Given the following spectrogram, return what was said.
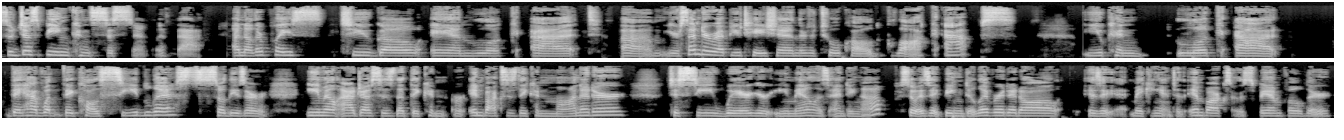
So just being consistent with that. Another place to go and look at um, your sender reputation, there's a tool called Glock Apps. You can look at they have what they call seed lists. So these are email addresses that they can, or inboxes they can monitor to see where your email is ending up. So is it being delivered at all? Is it making it into the inbox or the spam folder?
